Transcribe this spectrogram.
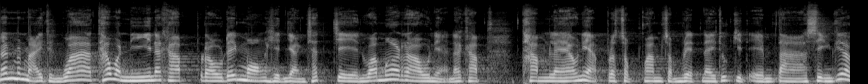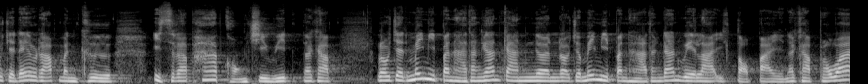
นั่นมันหมายถึงว่าถ้าวันนี้นะครับเราได้มองเห็นอย่างชัดเจนว่าเมื่อเราเนี่ยนะครับทำแล้วเนี่ยประสบความสำเร็จในธุรกิจเอมตา สิ่งที่เราจะได้รับมันคืออิสรภาพของชีวิตนะครับ เราจะไม่มีปัญหาทางด้านการเงิน เราจะไม่มีปัญหาทางด้านเวลาอีกต่อไปนะครับ เพราะว่า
